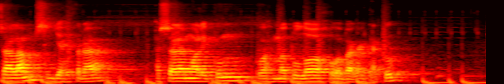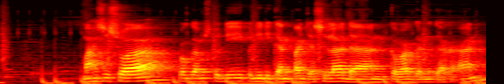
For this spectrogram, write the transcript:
Salam sejahtera. Assalamualaikum warahmatullahi wabarakatuh. Mahasiswa Program Studi Pendidikan Pancasila dan Kewarganegaraan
